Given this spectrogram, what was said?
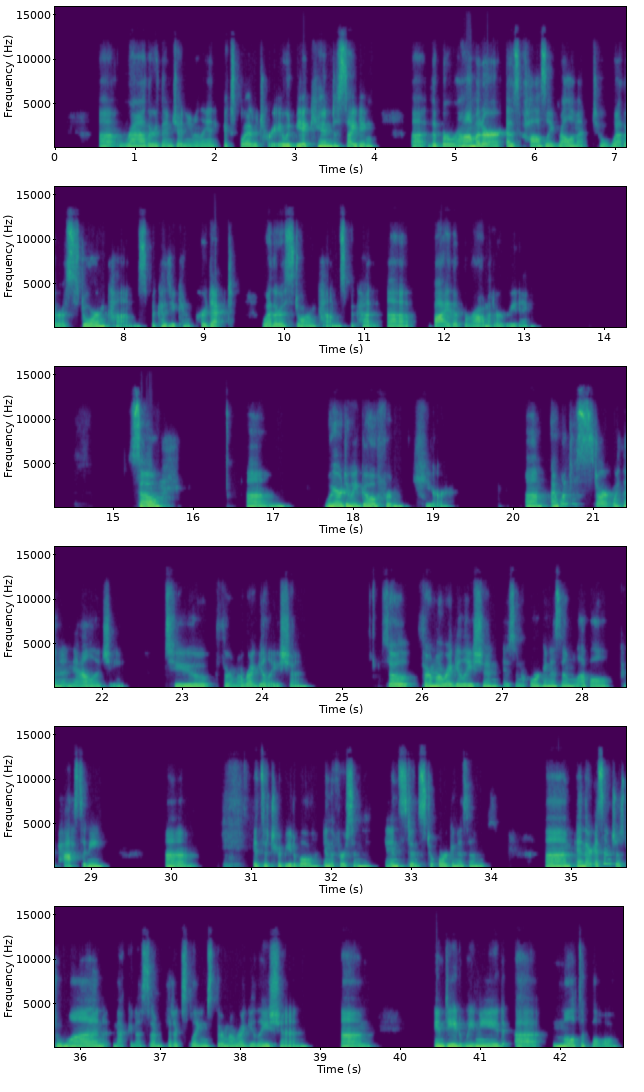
uh, rather than genuinely explanatory. It would be akin to citing uh, the barometer as causally relevant to whether a storm comes because you can predict whether a storm comes because, uh, by the barometer reading. So, um, where do we go from here? Um, I want to start with an analogy to thermoregulation. So, thermoregulation is an organism level capacity. Um, it's attributable in the first in- instance to organisms. Um, and there isn't just one mechanism that explains thermoregulation. Um, indeed, we need uh, multiple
